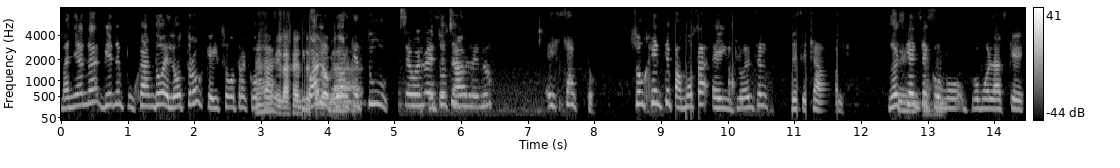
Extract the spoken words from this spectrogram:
mañana viene empujando el otro que hizo otra cosa. y la gente igual o peor que tú. Se vuelve desechable, ¿no? Exacto. son gente famosa e influencers desechables. No es Sí, gente sí, sí. como, como las que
